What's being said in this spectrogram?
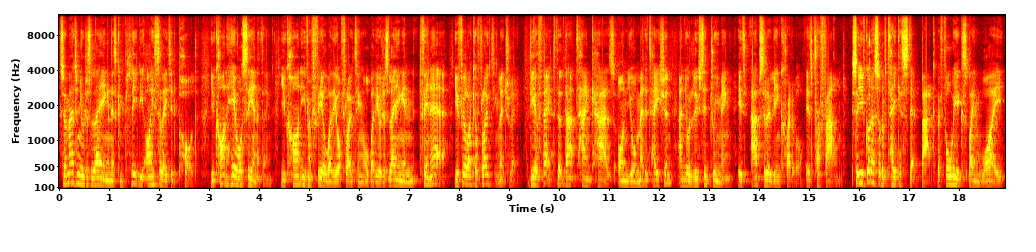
So imagine you're just laying in this completely isolated pod. You can't can't hear or see anything. You can't even feel whether you're floating or whether you're just laying in thin air. You feel like you're floating, literally. The effect that that tank has on your meditation and your lucid dreaming is absolutely incredible. It's profound. So you've got to sort of take a step back before we explain why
